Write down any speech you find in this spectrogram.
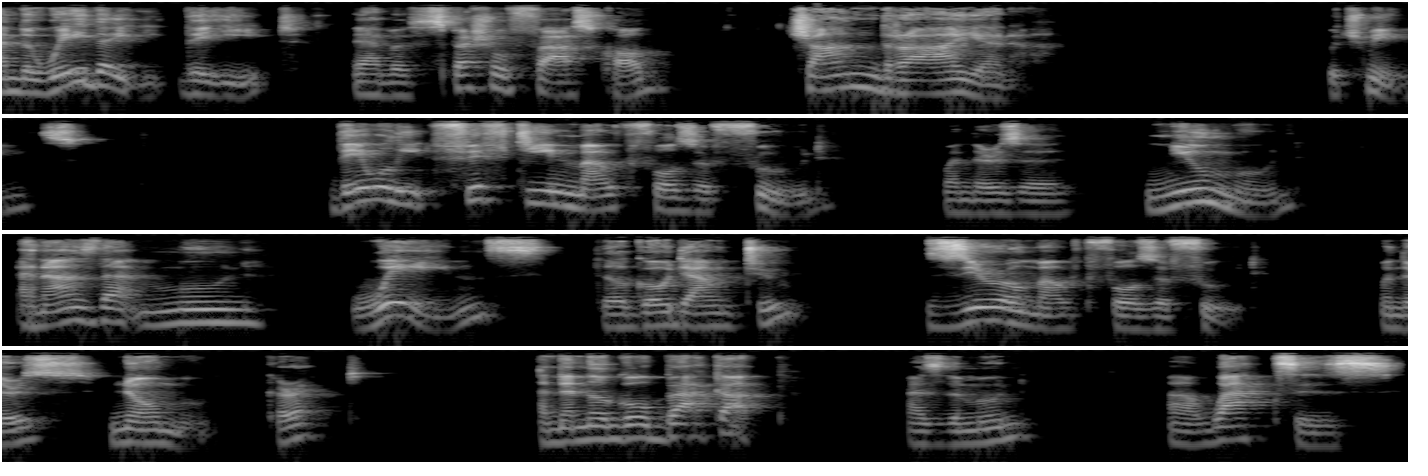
And the way they, they eat, they have a special fast called Chandrayana, which means they will eat 15 mouthfuls of food when there's a new moon. And as that moon wanes, they'll go down to zero mouthfuls of food when there's no moon, correct? And then they'll go back up as the moon uh, waxes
